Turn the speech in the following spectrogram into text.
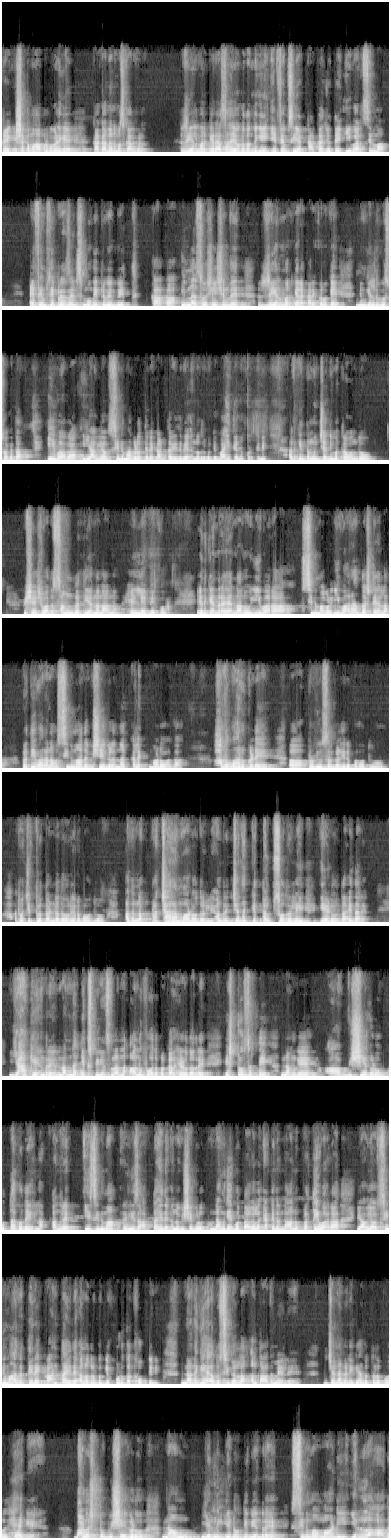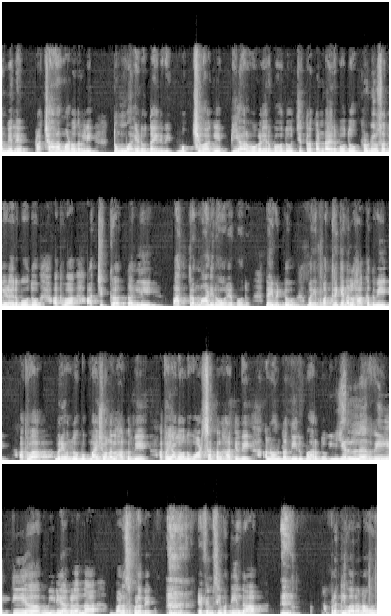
ಪ್ರೇಕ್ಷಕ ಮಹಾಪ್ರಭುಗಳಿಗೆ ಕಾಕಾನ ನಮಸ್ಕಾರಗಳು. ರಿಯಲ್ ಮರ್ಕೆರ ಸಹಯೋಗದೊಂದಿಗೆ ಎಫ್ ಎಂ ಸಿಯ ಕಾಕಾ ಜೊತೆ ಈ ವಾರ cinema F M C presents movie preview with Kaka in association with real ಮರ್ಕೆರ ಕಾರ್ಯಕ್ರಮಕ್ಕೆ ನಿಮ್ಗೆಲ್ರಿಗೂ ಸ್ವಾಗತ. ಈ ವಾರ ಯಾವ್ಯಾವ ಸಿನಿಮಾಗಳು ತೆರೆ ಕಾಣ್ತಾ ಇದ್ದಾವೆ ಅನ್ನೋದ್ರ ಬಗ್ಗೆ ಮಾಹಿತಿಯನ್ನು ಕೊಡ್ತೀನಿ. ಅದಕ್ಕಿಂತ ಮುಂಚೆ ನಿಮ್ಮ ಹತ್ರ ಒಂದು ವಿಶೇಷವಾದ ಸಂಗತಿಯನ್ನು ನಾನು ಹೇಳಲೇಬೇಕು. ಏನಕ್ಕೆ ಅಂದರೆ ನಾನು ಈ ವಾರ ಸಿನಿಮಾಗಳು, ಈ ವಾರ ಅಂತ ಅಷ್ಟೇ ಅಲ್ಲ, ಪ್ರತಿ ವಾರ ನಾವು ಸಿನಿಮಾದ ವಿಷಯಗಳನ್ನು ಕಲೆಕ್ಟ್ ಮಾಡುವಾಗ ಹಲವಾರು ಕಡೆ ಪ್ರೊಡ್ಯೂಸರ್ಗಳಿರಬಹುದು ಅಥವಾ ಚಿತ್ರತಂಡದವರು ಇರಬಹುದು, ಅದನ್ನು ಪ್ರಚಾರ ಮಾಡೋದ್ರಲ್ಲಿ, ಅಂದರೆ ಜನಕ್ಕೆ ತಲುಪಿಸೋದ್ರಲ್ಲಿ ಎಡುತ್ತಾ ಇದ್ದಾರೆ. ಯಾಕೆ ಅಂದರೆ ನನ್ನ ಎಕ್ಸ್ಪೀರಿಯನ್ಸ್ ನನ್ನ ಅನುಭವದ ಪ್ರಕಾರ ಹೇಳೋದಾದರೆ, ಎಷ್ಟೋ ಸರ್ತಿ ನಮಗೆ ಆ ವಿಷಯಗಳು ಗೊತ್ತಾಗೋದೇ ಇಲ್ಲ. ಅಂದರೆ ಈ ಸಿನಿಮಾ ರಿಲೀಸ್ ಆಗ್ತಾ ಇದೆ ಅನ್ನೋ ವಿಷಯಗಳು ನಮಗೆ ಗೊತ್ತಾಗಲ್ಲ. ಯಾಕೆಂದ್ರೆ ನಾನು ಪ್ರತಿ ವಾರ ಯಾವ ಯಾವ ಸಿನಿಮಾದ ತೆರೆ ಕಾಣ್ತಾ ಇದೆ ಅನ್ನೋದ್ರ ಬಗ್ಗೆ ಹುಡುಕಕ್ಕೆ ಹೋಗ್ತೀನಿ. ನನಗೆ ಅದು ಸಿಗಲ್ಲ ಅಂತ ಆದಮೇಲೆ ಜನಗಳಿಗೆ ಅದು ತಲುಪೋದು ಹೇಗೆ? ಬಹಳಷ್ಟು ವಿಷಯಗಳು ನಾವು ಎಲ್ಲಿ ಎಡುತ್ತೀವಿ ಅಂದರೆ ಸಿನಿಮಾ ಮಾಡಿ ಎಲ್ಲ ಆದ ಮೇಲೆ ಪ್ರಚಾರ ಮಾಡೋದರಲ್ಲಿ ತುಂಬ ಎಡುತ್ತಾ ಇದ್ದೀವಿ. ಮುಖ್ಯವಾಗಿ ಪಿ ಆರ್ ಓಗಳಿರಬಹುದು ಚಿತ್ರತಂಡ ಇರಬಹುದು, ಪ್ರೊಡ್ಯೂಸರ್ಗಳಿರಬಹುದು, ಅಥವಾ ಆ ಚಿತ್ರದಲ್ಲಿ ಪಾತ್ರ ಮಾಡಿರುವವರು ಇರಬಹುದು ದಯವಿಟ್ಟು ಬರೀ ಪತ್ರಿಕೆನಲ್ಲಿ ಹಾಕಿದ್ವಿ, ಅಥವಾ ಬರೀ ಒಂದು ಬುಕ್ ಮೈ ಶೋನಲ್ಲಿ ಹಾಕಿದ್ವಿ, ಅಥವಾ ಯಾವುದೋ ಒಂದು ವಾಟ್ಸಪ್ಪಲ್ಲಿ ಹಾಕಿದ್ವಿ ಅನ್ನೋವಂಥದ್ದು ಇರಬಾರ್ದು. ಎಲ್ಲ ರೀತಿಯ ಮೀಡಿಯಾಗಳನ್ನು ಬಳಸ್ಕೊಳ್ಬೇಕು. ಎಫ್ ಎಂ ಸಿ ವತಿಯಿಂದ ಪ್ರತಿ ವಾರ ನಾವು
